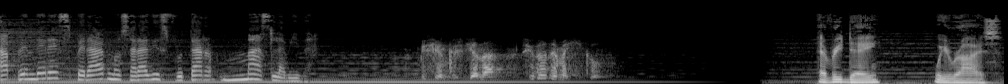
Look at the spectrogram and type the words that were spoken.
Aprender a esperar nos hará disfrutar más la vida. Misión Cristiana, Ciudad de México. Every day, we rise,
